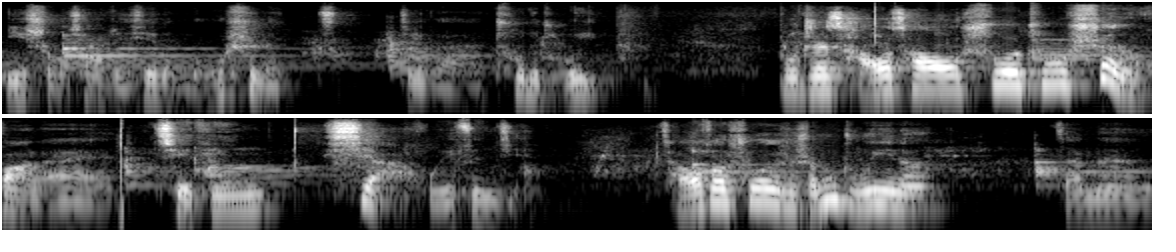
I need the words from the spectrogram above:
你手下这些的谋士的这个出的主意。不知曹操说出甚话来？且听下回分解。曹操说的是什么主意呢？咱们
